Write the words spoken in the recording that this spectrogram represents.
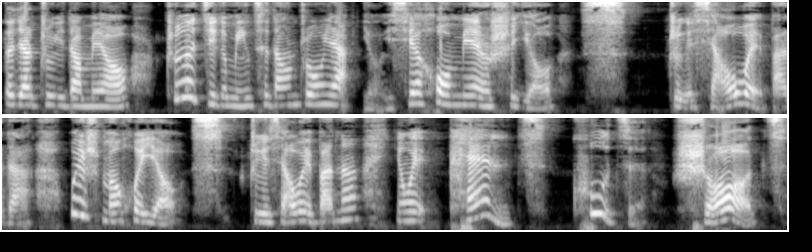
大家注意到没有？这几个名词当中呀，有一些后面是有 s 这个小尾巴的。为什么会有 s 这个小尾巴呢？因为 pants 裤子，shorts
